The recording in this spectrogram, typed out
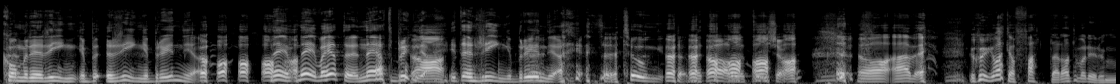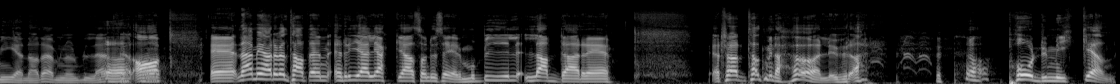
Kommer det ring, ringbrynja? nej, nej, vad heter det? Nätbrynja? Ja. Inte en ringbrynja. Tung metall-t-shirt. ja, men- det sjuka var att jag fattade att det var det du menade, men det lät Ja, fel. Ja. Eh, nej men jag hade väl tagit en, en rejäl jacka som du säger, mobil, laddare Jag tror jag hade tagit mina hörlurar Ja. Poddmicken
